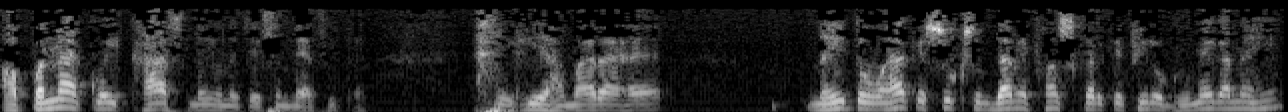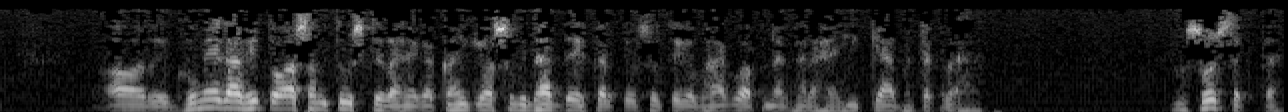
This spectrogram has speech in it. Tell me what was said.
अपना कोई खास नहीं होना चाहिए, सन्यासी का। ये हमारा है, नहीं तो वहाँ के सुख सुविधा में फंस करके फिर वो घूमेगा नहीं। और घूमेगा भी तो असंतुष्ट रहेगा। कहीं की असुविधा देख करके सोचेगा, भागो, अपना घर है ही क्या भटक रहा है? वो सोच सकता है।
